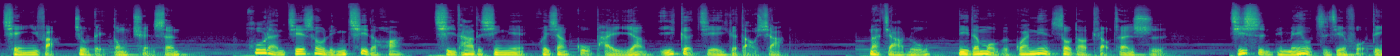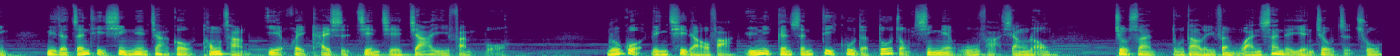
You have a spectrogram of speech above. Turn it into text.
牵一发就得动全身。忽然接受灵气的话。其他的信念会像骨牌一样，一个接一个倒下。那假如你的某个观念受到挑战时，即使你没有直接否定，你的整体信念架构通常也会开始间接加以反驳。如果灵气疗法与你根深蒂固的多种信念无法相容，就算读到了一份完善的研究指出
